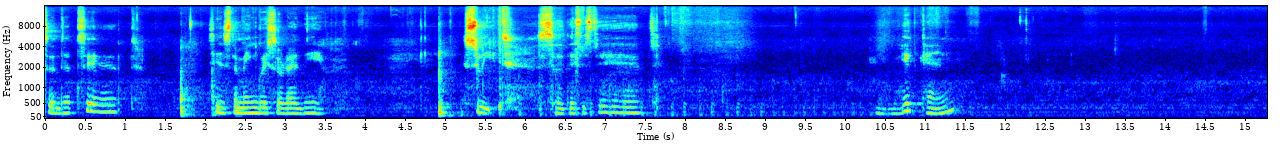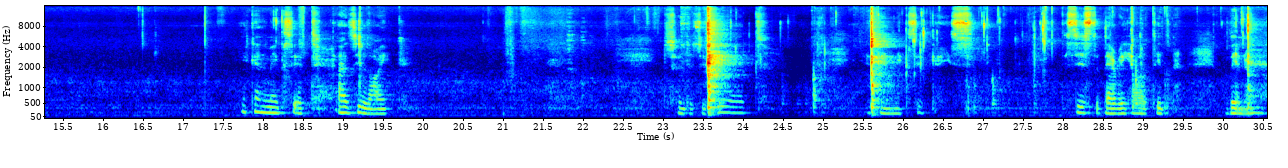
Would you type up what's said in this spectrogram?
So that's it. Since the mango is already sweet. So this is it. You can you can mix it as you like. So this is it. You can mix it guys. This is the very healthy dinner.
